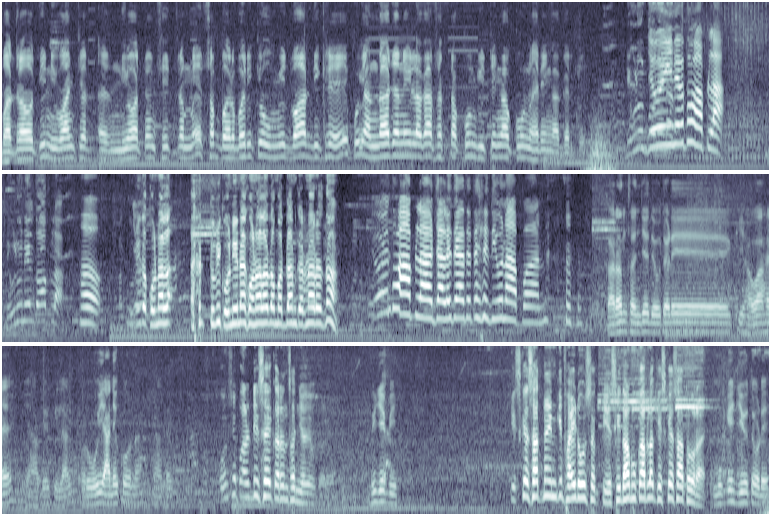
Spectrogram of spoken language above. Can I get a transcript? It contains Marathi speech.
भद्रावती निवांचन निवाचन क्षेत्र में सब बरबरी के उम्मीदवार दिख रहे हैं। कोई अंदाजा नहीं लगा सकता कौन जीतेगा कौन हारेगा करके जो येणार? तो आपला। निवडून येईल तो आपला. हो. पण तुम्ही तर कोणाला तुम्ही कोणी ना कोणाला तर मतदान करणारच ना. जो येईल तो आपला ज्याला द्यायचं त्याला देऊ ना आपण. करण संजय देवतड़े की हवा है यहाँ पे फिलहाल और वही आने को ना जहाँ तक कौन सी पार्टी से है करण संजय देवतरे बीजेपी। किसके साथ में इनकी फाइट हो सकती है? सीधा मुकाबला किसके साथ हो रहा है? मुकेश जीवतोडे।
